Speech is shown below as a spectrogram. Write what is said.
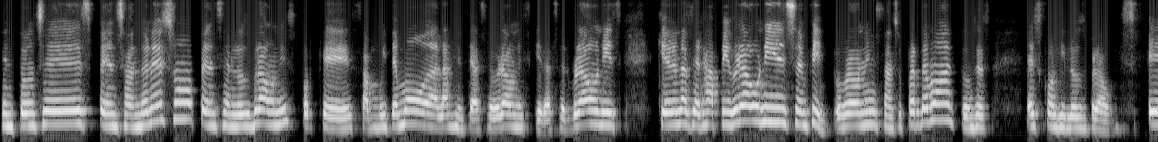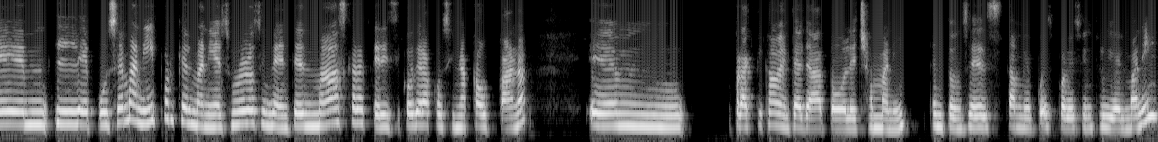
Entonces, pensando en eso, pensé en los brownies porque está muy de moda, la gente hace brownies, quiere hacer brownies, quieren hacer happy brownies, en fin, los brownies están súper de moda, entonces escogí los brownies. Eh, le puse maní porque el maní es uno de los ingredientes más característicos de la cocina caucana. Eh, prácticamente allá todo le echan maní, entonces también pues por eso incluí el maní.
